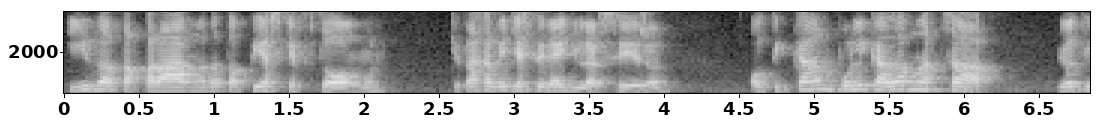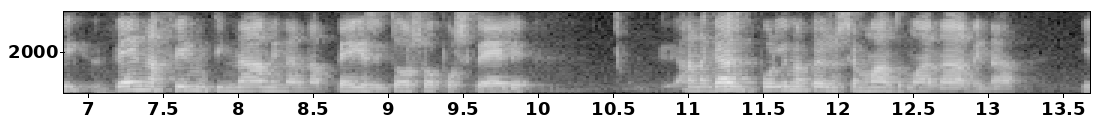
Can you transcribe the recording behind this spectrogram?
είδα τα πράγματα τα οποία σκεφτόμουν και τα είχα δει και στη regular season, ότι κάνουν πολύ καλά match-up. Διότι δεν αφήνουν την άμυνα να παίζει τόσο όπως θέλει. Αναγκάζεται πολύ να παίζουν σε man to man άμυνα οι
